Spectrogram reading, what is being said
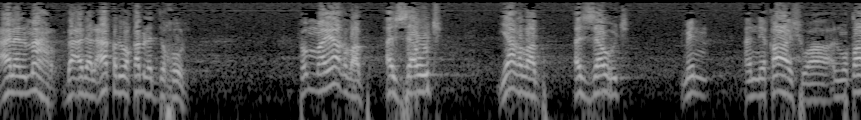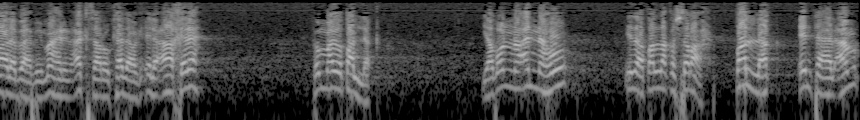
على المهر بعد العقد وقبل الدخول. ثم يغضب الزوج يغضب الزوج من النقاش والمطالبة بمهر أكثر وكذا إلى آخره ثم يطلق. يظن أنه إذا طلق استراح طلق انتهى الأمر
